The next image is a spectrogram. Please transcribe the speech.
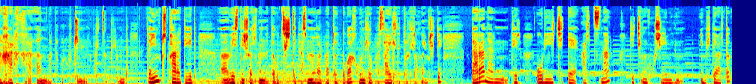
анхаарах одоо бүр өвчин болцсон гэх юм да. Одоо энэ тутгаараа тэгээд Вестийн шулман одоо үзэгчдэд бас муугар бодогддог баг. Хүнлэг бас аюултай төрлийн хүн юм шиг тий. Дараа нь харин тэр өөрийн ичидээ алдснаар жижигэн хөвшин юм эмхтэй болдог.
